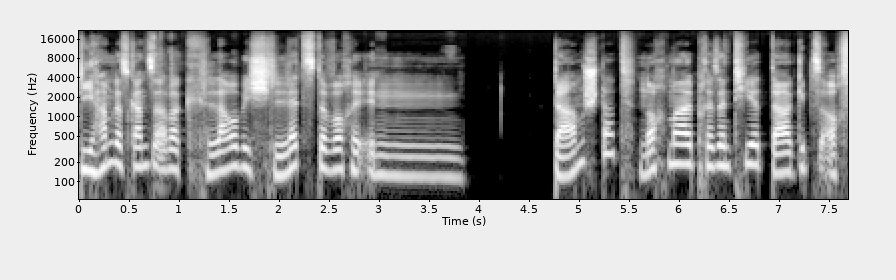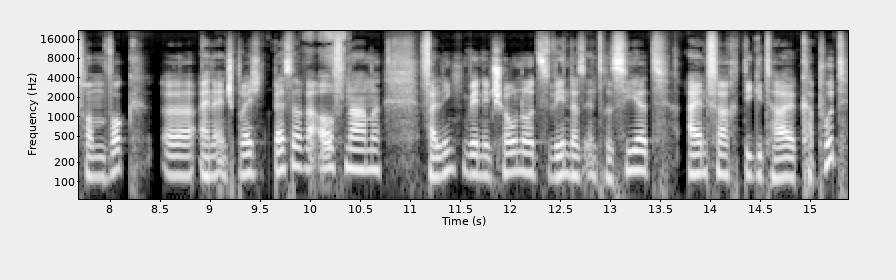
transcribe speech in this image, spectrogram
die haben das Ganze aber, glaube ich, letzte Woche in Darmstadt nochmal präsentiert. Da gibt es auch vom VOG äh, eine entsprechend bessere Aufnahme. Verlinken wir in den Show Notes, wen das interessiert. Einfach digital kaputt,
